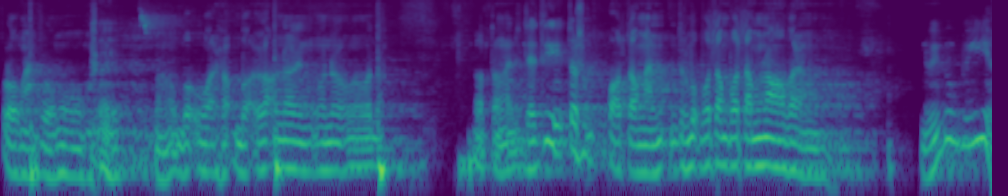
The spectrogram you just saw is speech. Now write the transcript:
plongah-plongo. Mbok mbok lokno ngono potongan. Jadi terus potongan terus potong-potongno barang. Lha iku piye?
